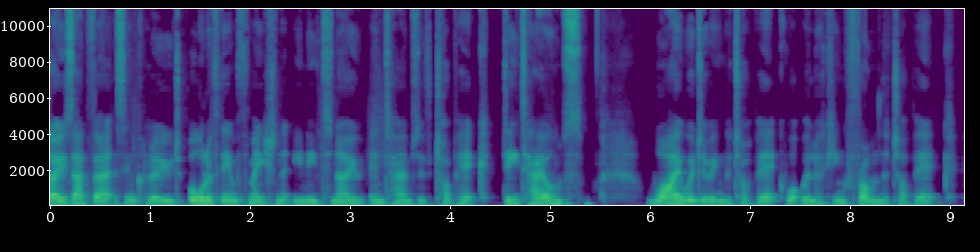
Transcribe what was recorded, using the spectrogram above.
Those adverts include all of the information that you need to know in terms of topic details, why we're doing the topic, what we're looking from the topic,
